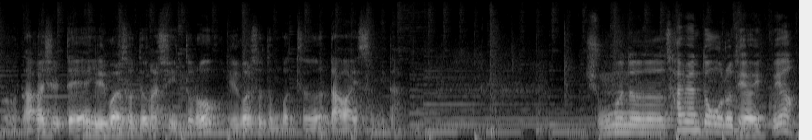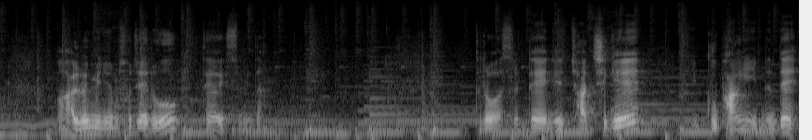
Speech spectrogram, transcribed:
어, 나가실 때 일괄 소등할 수 있도록 일괄 소등 버튼 나와 있습니다. 중문은 삼연동으로 되어 있고요. 어, 알루미늄 소재로 되어 있습니다. 들어왔을 때 이제 좌측에 입구 방이 있는데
